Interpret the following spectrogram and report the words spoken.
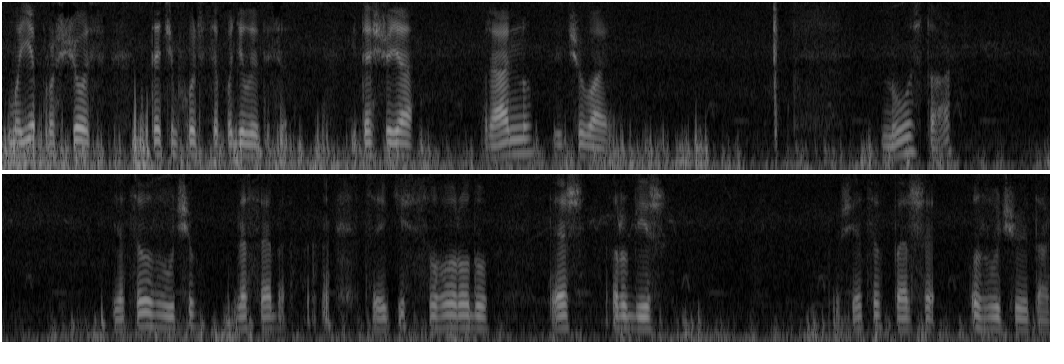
моє про щось, те, чим хочеться поділитися. І те, що я реально відчуваю. Ну ось так. Я це озвучив для себе. Це якийсь свого роду теж рубіж. Тож я це вперше озвучую так.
